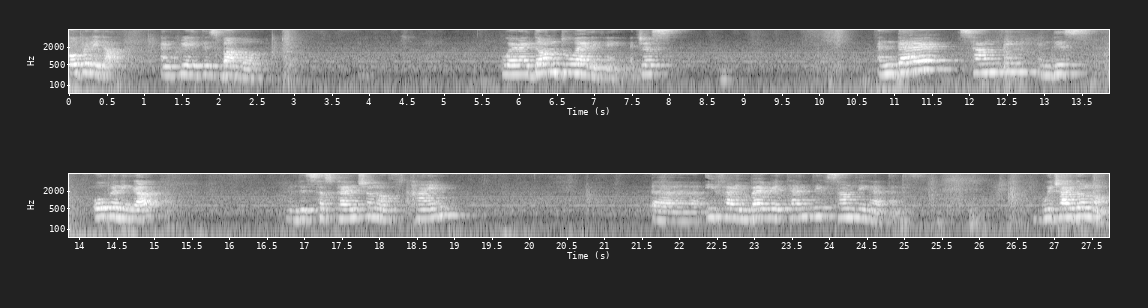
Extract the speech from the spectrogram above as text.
open it up and create this bubble where I don't do anything. I just and there something in this opening up in this suspension of time, uh, if I am very attentive, something happens, which I don't know.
